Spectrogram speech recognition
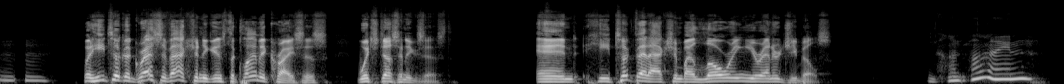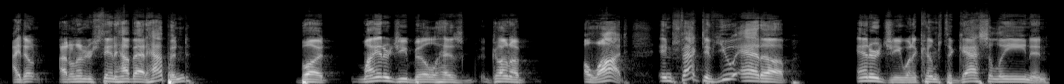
Mm-mm. But he took aggressive action against the climate crisis, which doesn't exist. And he took that action by lowering your energy bills. Not mine. I don't I don't understand how that happened, but my energy bill has gone up a lot. In fact, if you add up energy when it comes to gasoline and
